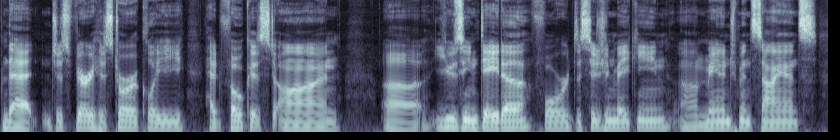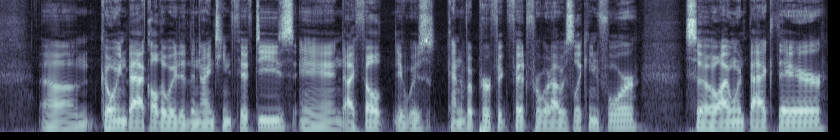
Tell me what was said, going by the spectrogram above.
that just very historically had focused on uh, using data for decision making, uh, management science, um, going back all the way to the 1950s. And I felt it was kind of a perfect fit for what I was looking for. So I went back there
